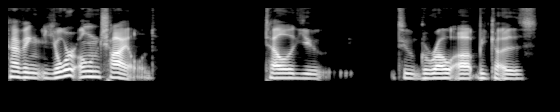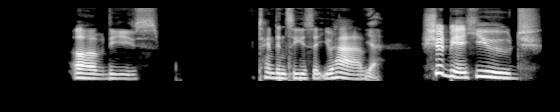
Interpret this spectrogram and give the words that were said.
having your own child tell you to grow up because of these tendencies that you have Yeah. should be a huge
